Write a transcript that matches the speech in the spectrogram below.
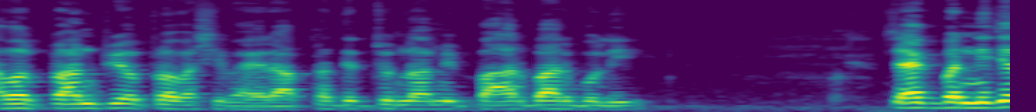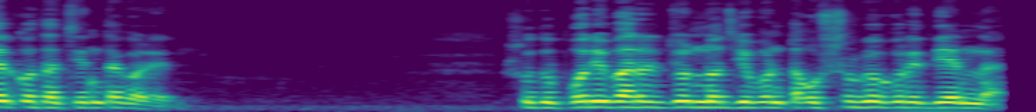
আমার প্রাণপ্রিয় প্রবাসী ভাইয়েরা, আপনাদের জন্য আমি বারবার বলি যে একবার নিজের কথা চিন্তা করেন। শুধু পরিবারের জন্য জীবনটা উৎসর্গ করে দিয়েন না।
